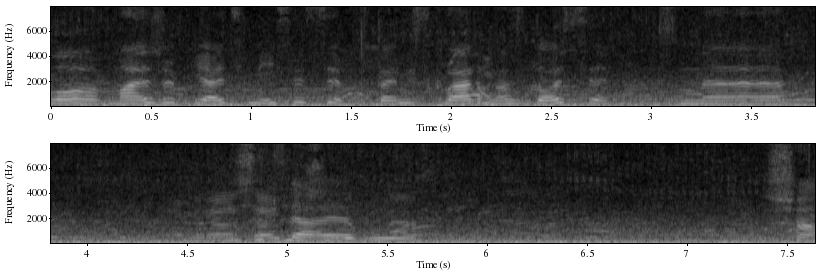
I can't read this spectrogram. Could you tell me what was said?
Пройшло майже 5 місяців, Таймсквер нас досі не впечатляє. Що?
